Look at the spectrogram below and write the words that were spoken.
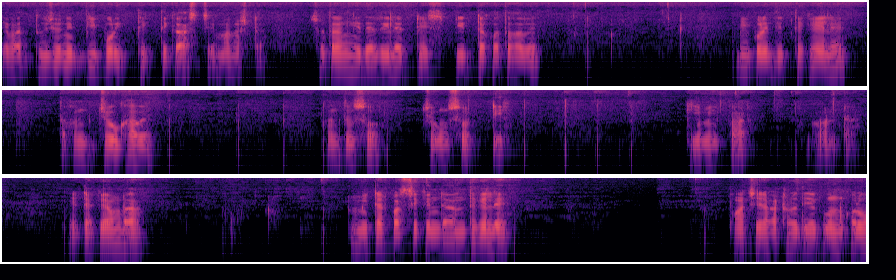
এবার দুজনই বিপরীত দিক থেকে আসছে মানুষটা। সুতরাং এদের রিলেটিভ স্পিডটা কত হবে? বিপরীত দিক থেকে এলে তখন যোগ হবে দুশো চৌষট্টি কিমি পার ঘণ্টা। এটাকে আমরা মিটার পার সেকেন্ডে আনতে গেলে পাঁচের আঠেরো দিয়ে গুণ করব।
